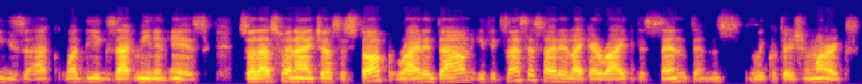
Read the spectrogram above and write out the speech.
exact what the exact meaning is. So that's when I just stop, write it down. If it's necessary, like I write the sentence with quotation marks,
